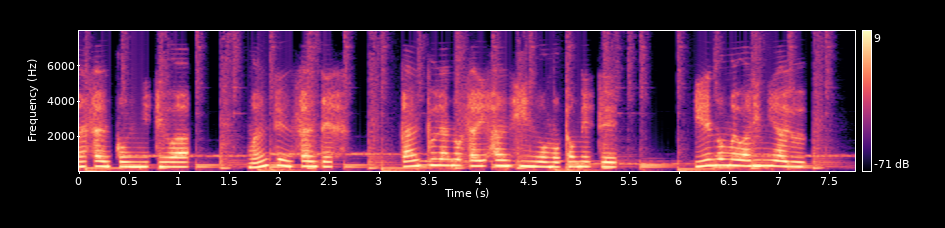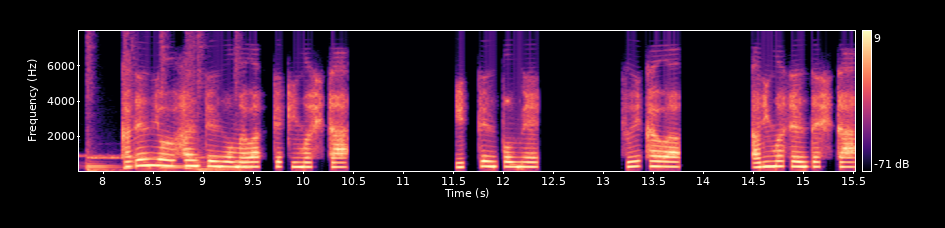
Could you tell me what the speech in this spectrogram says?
皆さんこんにちは。満点さんです。ガンプラの再販品を求めて、家の周りにある、家電量販店を回ってきました。1店舗目。追加は、ありませんでした。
